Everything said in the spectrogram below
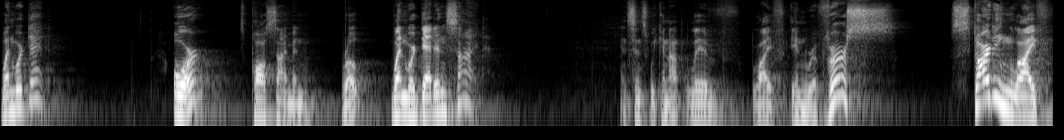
when we're dead. Or as Paul Simon wrote, when we're dead inside. And since we cannot live life in reverse, starting life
